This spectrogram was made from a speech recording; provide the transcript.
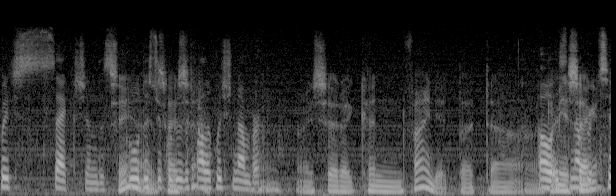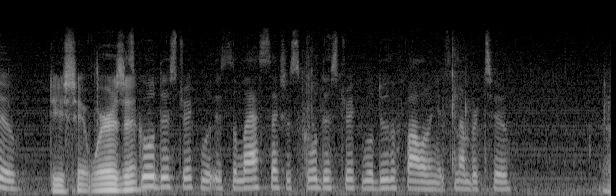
which section, the See, school district will do the said. follow, which number? I said I couldn't find it, but, uh, Oh, give me a it's number second. two. Do you see it? Where is it? School district, will- it's the last section, school district will do the following, it's number two. Uh,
